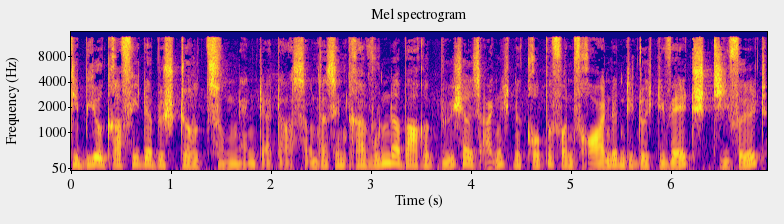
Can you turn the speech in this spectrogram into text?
Die Biografie der Bestürzung nennt er das. Und das sind drei wunderbare Bücher. Ist eigentlich eine Gruppe von Freunden, die durch die Welt stiefelt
